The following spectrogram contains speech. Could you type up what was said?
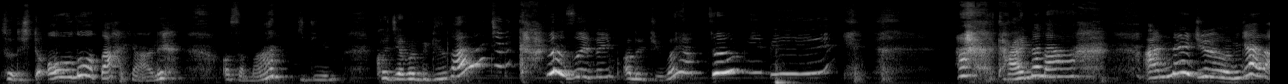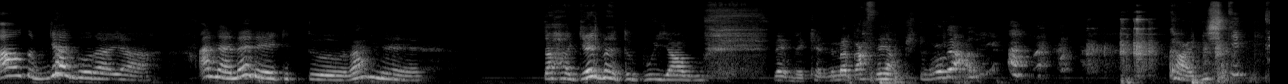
Sonuçta oğlu o da yani. O zaman gideyim. Kocama bir güzelce bir kahve hazırlayıp anacığıma yaptığım gibi. Kaynana. Anneciğim gel aldım gel buraya. Anne nereye gittin anne? Daha gelmedi bu ya. Üf, Ben de kendime kahve yapmıştım onu alayım. Kaymış gitti.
